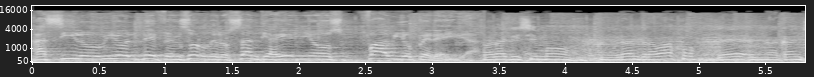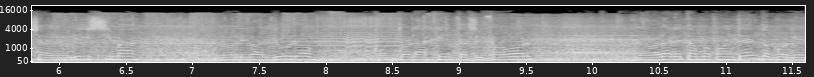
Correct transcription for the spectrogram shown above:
Así lo vio el defensor de los santiagueños, Fabio Pereira. La verdad que hicimos un gran trabajo, ¿eh? en una cancha durísima, un rival duro, con toda la gente a su favor. La verdad que estamos contentos porque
